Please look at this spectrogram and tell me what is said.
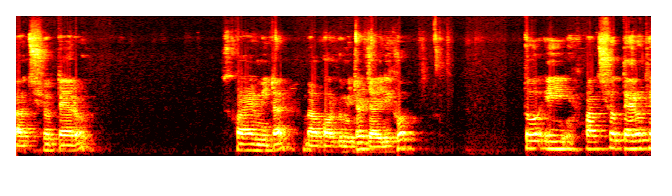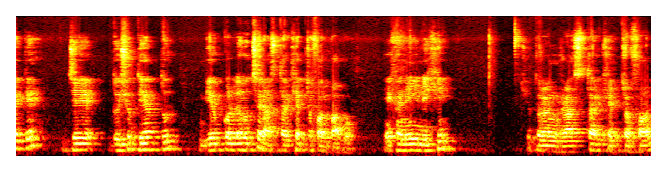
পাঁচশো তেরো স্কোয়ার মিটার বা বর্গ মিটার যাই লিখো। তো এই পাঁচশো তেরো থেকে যে দুইশো তিয়াত্তর বিয়োগ করলে হচ্ছে রাস্তার ক্ষেত্রফল পাবো। এখানেই লিখি। সুতরাং রাস্তার ক্ষেত্রফল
